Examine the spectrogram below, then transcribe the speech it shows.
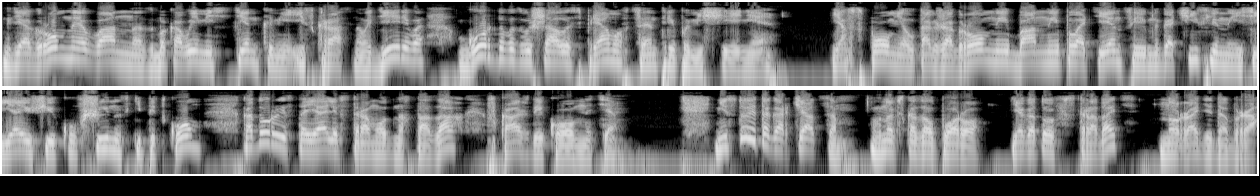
где огромная ванна с боковыми стенками из красного дерева гордо возвышалась прямо в центре помещения. Я вспомнил также огромные банные полотенца и многочисленные сияющие кувшины с кипятком, которые стояли в старомодных тазах в каждой комнате. «Не стоит огорчаться», — вновь сказал Пуаро. «Я готов страдать, но ради добра».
